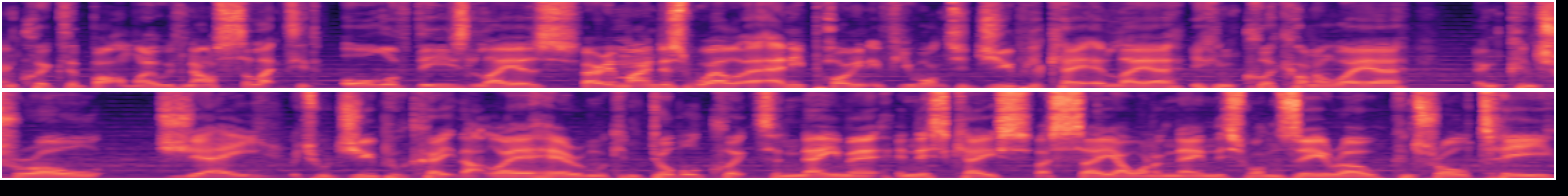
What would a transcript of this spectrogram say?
and click the bottom layer. We've now selected all of these layers. Bear in mind as well, at any point, if you want to duplicate a layer, you can click on a layer and control J, which will duplicate that layer here, and we can double click to name it. In this case, let's say I want to name this one zero. Control T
